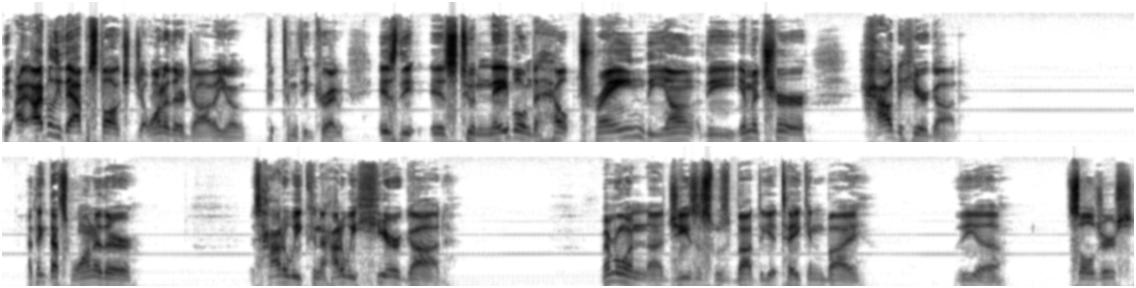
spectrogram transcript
the, I, I believe the apostolics one of their job, you know, Timothy correct, is the is to enable and to help train the young, the immature, how to hear God. I think that's one of their is how do we how do we hear God? Remember when uh, Jesus was about to get taken by the uh, soldiers,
